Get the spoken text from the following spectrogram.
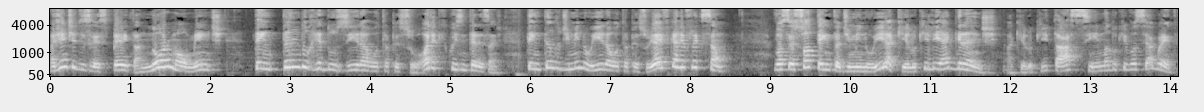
A gente desrespeita normalmente tentando reduzir a outra pessoa. Olha que coisa interessante. Tentando diminuir a outra pessoa. E aí fica a reflexão. Você só tenta diminuir aquilo que lhe é grande, aquilo que está acima do que você aguenta.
